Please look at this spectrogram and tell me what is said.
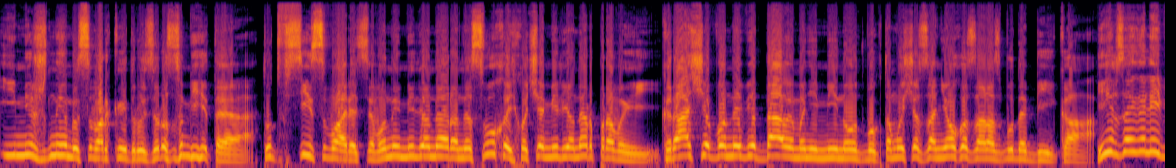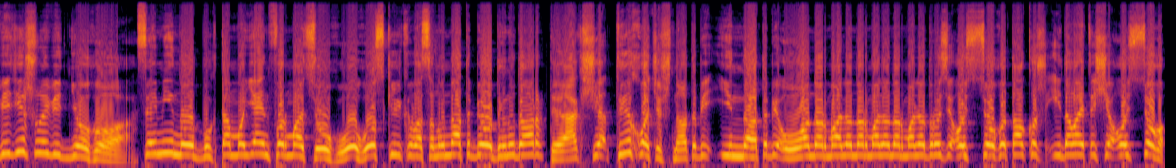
і між ними сварки, друзі, розумієте? Тут всі сваряться, вони мільйонера не слухають, хоча мільйонер правий. Краще б вони віддали мені мій ноутбук, тому що за нього зараз буде бійка. І взагалі відійшли від нього. Це мій ноутбук, там моя інформація. Ого, ого, скільки вас? А ну на тобі один удар. Так, ще ти хочеш на тобі і на тобі. О, нормально, нормально, нормально, друзі. Ось цього також. І давайте ще ось цього.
